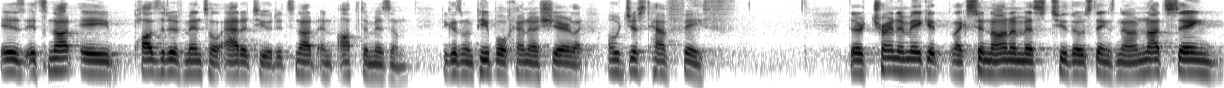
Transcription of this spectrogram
is it's not a positive mental attitude, it's not an optimism. Because when people kind of share, like, oh, just have faith, they're trying to make it like synonymous to those things. Now, I'm not saying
